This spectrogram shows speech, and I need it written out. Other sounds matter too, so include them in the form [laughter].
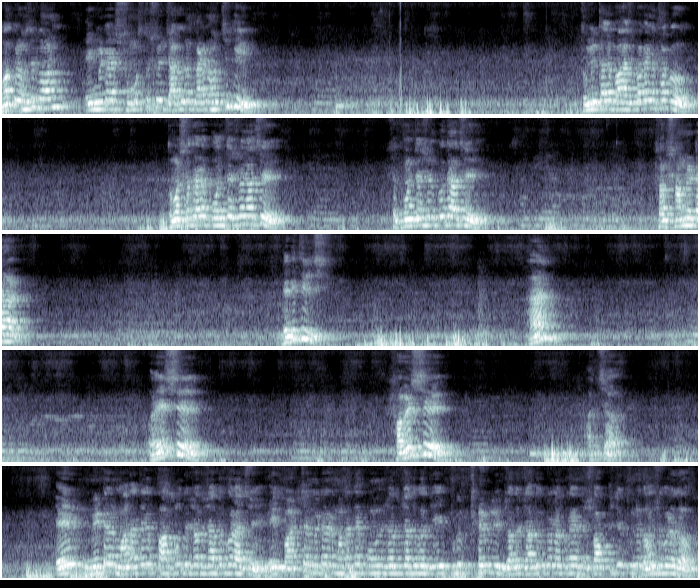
মক্কেল হুজুরগণ এই মেয়েটার সমস্ত শরীর জাদুগুলো কাটানো হচ্ছে কি? তুমি তাহলে বাঁশ বাগানে থাকো। তোমার সাথে আরও পঞ্চাশ জন আছে। সে পঞ্চাশ জন কোথায় আছে? সব সামনে ডাক দেখেছিস? হ্যাঁ? ওরা এসছে? সব এসছে? আচ্ছা। এই মেয়েটার মাথা থেকে পাঁচ মধ্যে যত জাদুকর আছে, এই বাচ্চা মেয়েটার মাথা থেকে পনেরো যত জাদুকর আছে, এই পুরো ফ্যামিলি যত জাদুটনা করে আছে, সব কিছু তুলে ধ্বংস করে দাও।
